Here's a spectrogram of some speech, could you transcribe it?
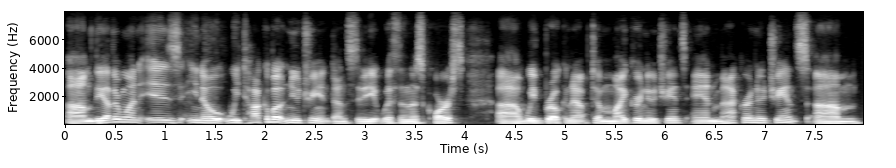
um, the other one is you know we talk about nutrient density within this course. Uh, we've broken it up to micronutrients and macronutrients. Um,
